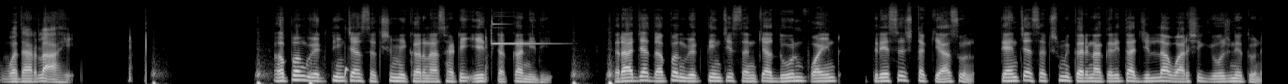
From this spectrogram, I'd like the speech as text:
वधारला आहे. अपंग व्यक्तींच्या सक्षमीकरणासाठी एक टक्का निधी. राज्यात अपंग व्यक्तींची संख्या दोन पॉईंट त्रेसष्ट टक्के असून त्यांच्या सक्षमीकरणाकरिता जिल्हा वार्षिक योजनेतून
